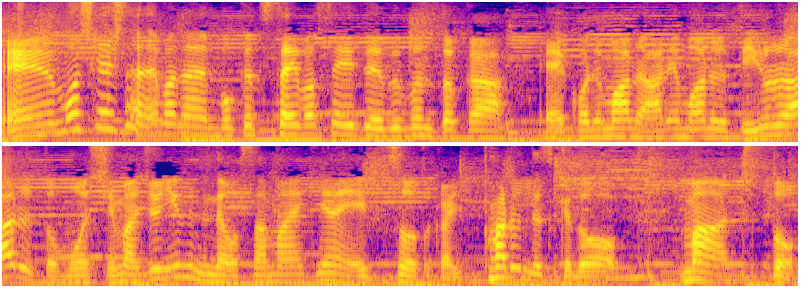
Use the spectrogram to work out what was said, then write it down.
えーもしかしたらね、まだ僕伝え忘れてる部分とか、えーこれもある、あれもあるっていろいろあると思うし、まあ12分でね収まりきれないエピソードとかいっぱいあるんですけど、まあちょっと、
